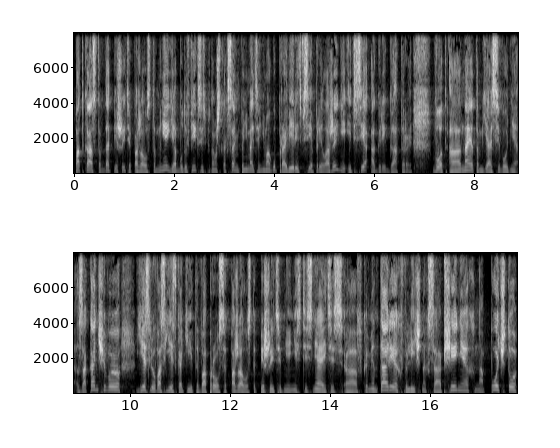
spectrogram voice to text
подкастов, да, пишите, пожалуйста, мне, я буду фиксить, потому что, как сами понимаете, я не могу проверить все приложения и все агрегаторы. Вот, а на этом я сегодня заканчиваю. Если у вас есть какие-то вопросы, пожалуйста, пишите мне, не стесняйтесь а, в комментариях, в личных сообщениях, на почту.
